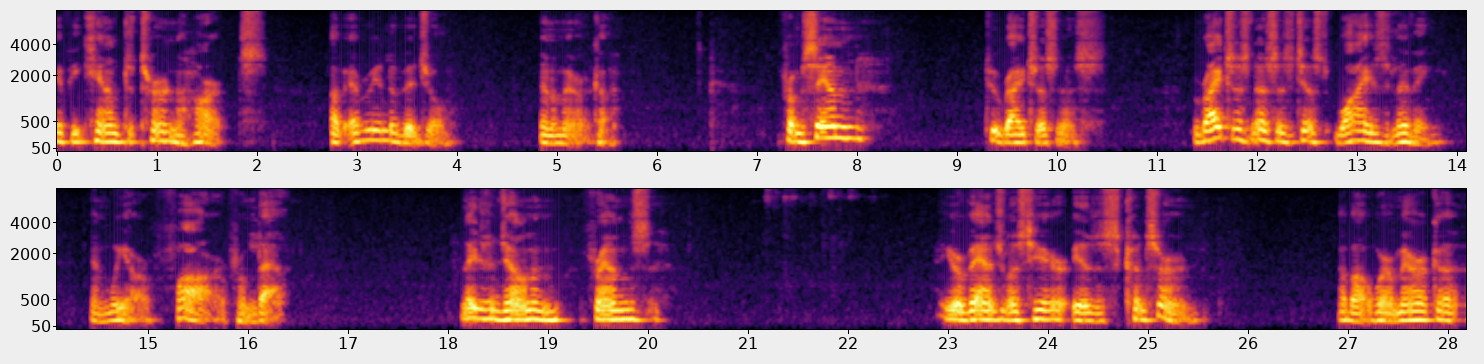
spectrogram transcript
if He can to turn the hearts of every individual in America from sin to righteousness. Righteousness is just wise living, and we are far from that. Ladies and gentlemen, friends, your evangelist here is concerned about where America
